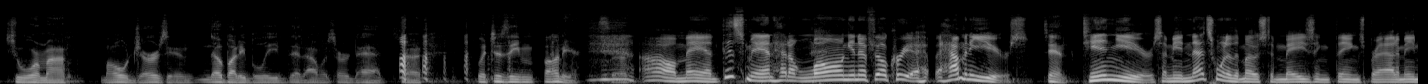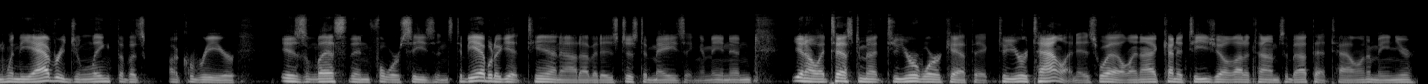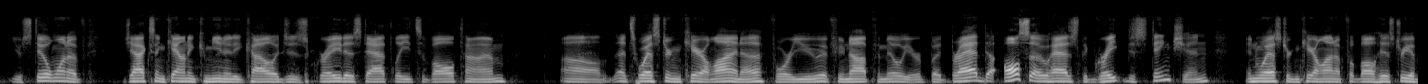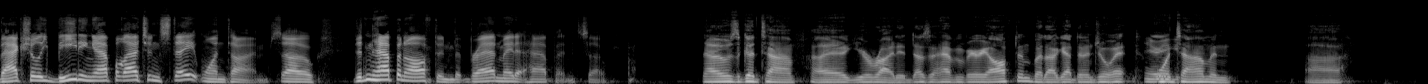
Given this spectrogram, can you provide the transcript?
she wore my my old jersey, and nobody believed that I was her dad. So, which is even funnier. So, Oh man, this man had a long NFL career. How many years? ten. 10 years. I mean, that's one of the most amazing things, Brad. I mean, when the average length of a career is less than four seasons, to be able to get 10 out of it is just amazing. I mean, and, you know, a testament to your work ethic, to your talent as well. And I kind of tease you a lot of times about that talent. I mean, you're, you're still one of Jackson County Community College's greatest athletes of all time. Uh, that's Western Carolina for you if you're not familiar. But Brad also has the great distinction in Western Carolina football history of actually beating Appalachian State one time. So didn't happen often, but Brad made it happen. So No, it was a good time. Uh, you're right. It doesn't happen very often, but I got to enjoy it There one time and uh,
